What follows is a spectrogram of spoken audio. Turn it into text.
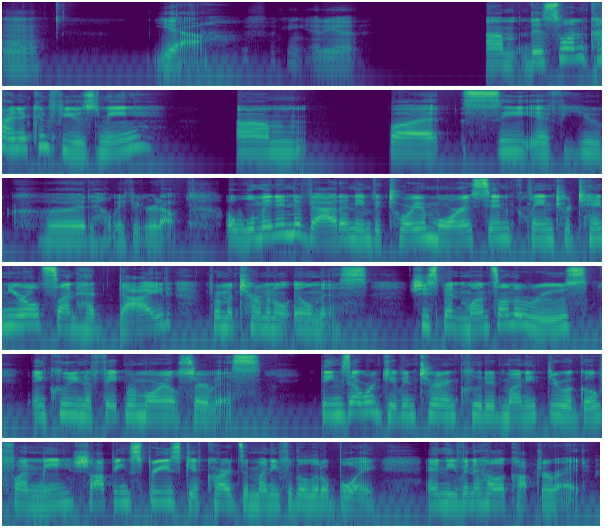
Hmm. Yeah. Fucking idiot. Um, this one kind of confused me. Um, but see if you could help me figure it out. A woman in Nevada named Victoria Morrison claimed her 10 year old son had died from a terminal illness. She spent months on the ruse, including a fake memorial service. Things that were given to her included money through a GoFundMe, shopping sprees, gift cards, and money for the little boy, and even a helicopter ride.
